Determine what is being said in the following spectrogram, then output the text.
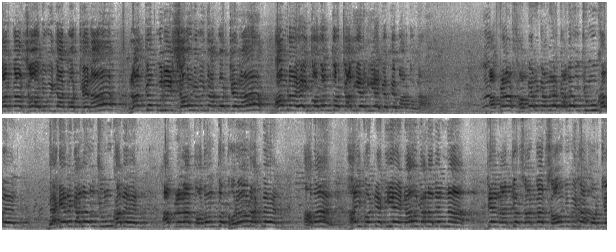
সরকার সহযোগিতা করছে না রাজ্য পুলিশ সহযোগিতা করছে না আমরা এই তদন্ত চালিয়ে নিয়ে যেতে পারব না আপনারা সাপের গালে গালেও চুমু খাবেন ব্যাগের গালেও চুমু খাবেন, আপনারা তদন্ত ধরেও রাখবেন। আবার হাইকোর্টে গিয়ে এটাও জানাবেন না যে রাজ্য সরকার সহযোগিতা করছে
